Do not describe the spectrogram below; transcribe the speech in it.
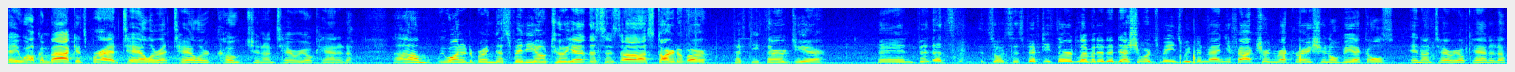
Hey, welcome back. It's Brad Taylor at Taylor Coach in Ontario, Canada. Um, we wanted to bring this video to you. This is uh, start of our 53rd year. And that's so it's this 53rd limited edition, which means we've been manufacturing recreational vehicles in Ontario, Canada,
